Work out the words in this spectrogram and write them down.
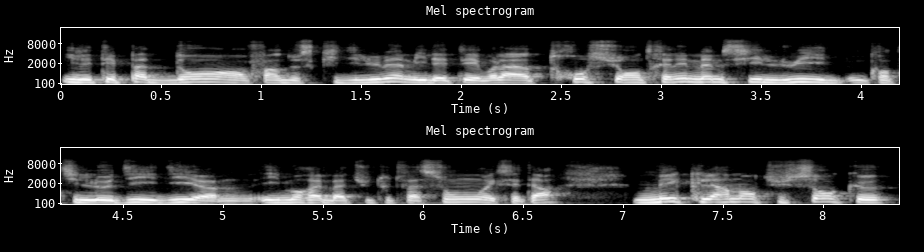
il n'était pas dedans. Enfin, de ce qu'il dit lui-même, il était voilà trop surentraîné. Même si lui, quand il le dit, il dit euh, il m'aurait battu de toute façon, etc. Mais clairement, tu sens que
